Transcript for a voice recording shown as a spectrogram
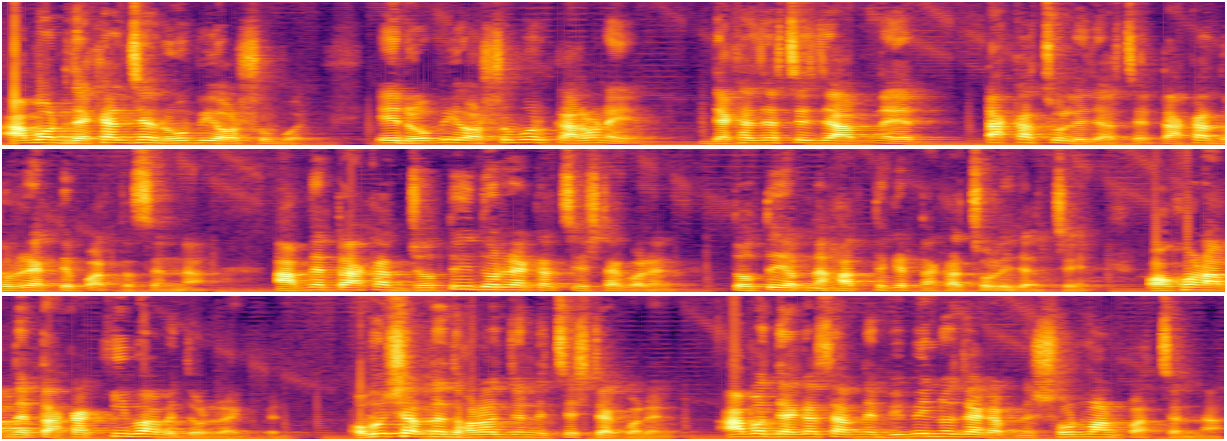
আবার দেখা যাচ্ছে রবি অশুভ। এই রবি অশুভর কারণে দেখা যাচ্ছে যে আপনার টাকা চলে যাচ্ছে, টাকা ধরে রাখতে পারতেছেন না। আপনি টাকা যতই ধরে রাখার চেষ্টা করেন, ততই আপনার হাত থেকে টাকা চলে যাচ্ছে। এখন আপনি টাকা কীভাবে ধরে রাখবেন? অবশ্যই আপনি ধরার জন্য চেষ্টা করেন। আবার দেখা যাচ্ছে আপনি বিভিন্ন জায়গায় আপনি সম্মান পাচ্ছেন না।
